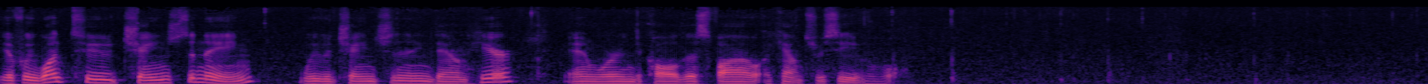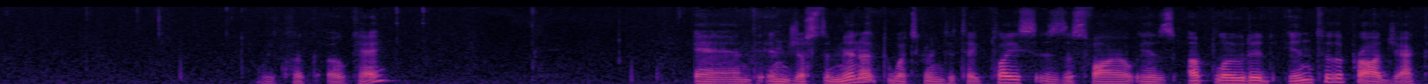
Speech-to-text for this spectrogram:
if we want to change the name, we would change the name down here and we're going to call this file accounts receivable. We click OK. And in just a minute, what's going to take place is this file is uploaded into the project,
